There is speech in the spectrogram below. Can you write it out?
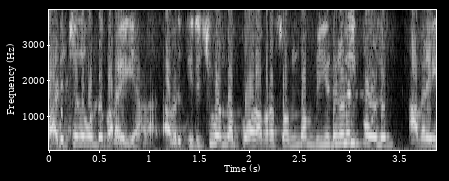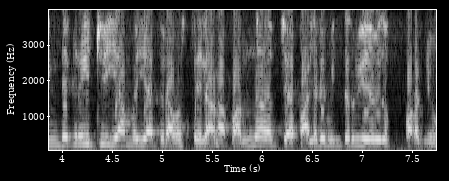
പഠിച്ചത് കൊണ്ട് പറയുകയാണ്. അവർ തിരിച്ചു വന്നപ്പോൾ അവരുടെ സ്വന്തം വീടുകളിൽ പോലും അവരെ ഇന്റഗ്രേറ്റ് ചെയ്യാൻ വയ്യാത്തൊരു അവസ്ഥയിലാണ് അപ്പൊ അന്ന് പലരും ഇന്റർവ്യൂ ചെയ്ത് പറഞ്ഞു.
